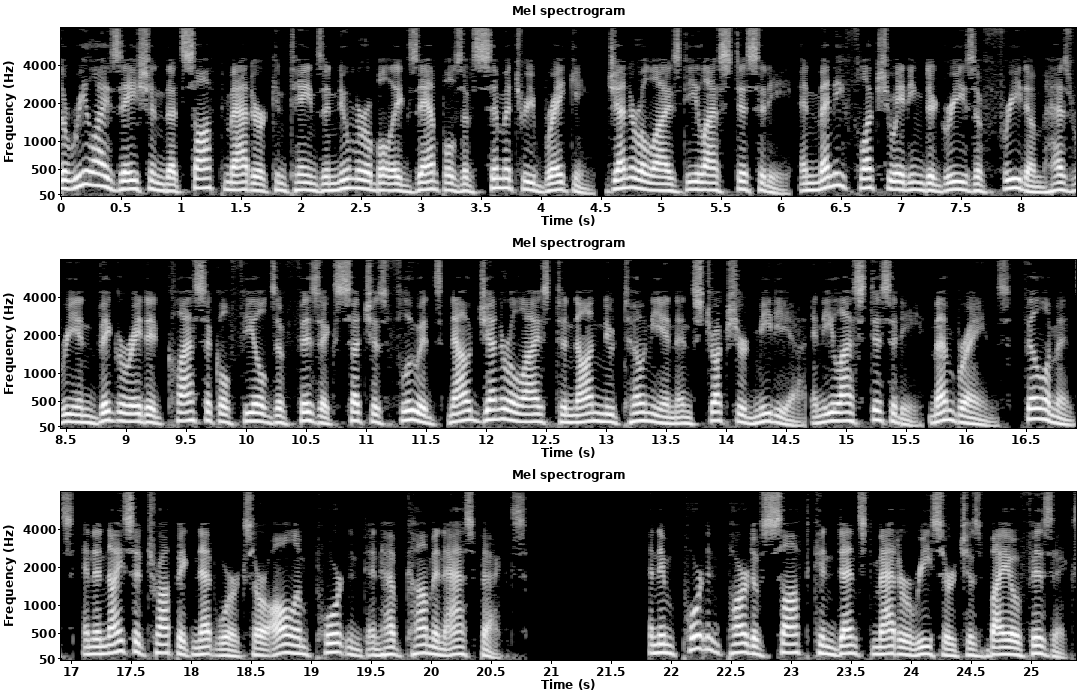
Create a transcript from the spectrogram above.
The realization that soft matter contains innumerable examples of symmetry breaking, generalized elasticity, and many fluctuating degrees of freedom has reinvigorated classical fields of physics such as fluids now generalized to non-Newtonian and structured media and elasticity membranes, filaments, and anisotropic networks are all important and have common aspects. An important part of soft condensed matter research is biophysics.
